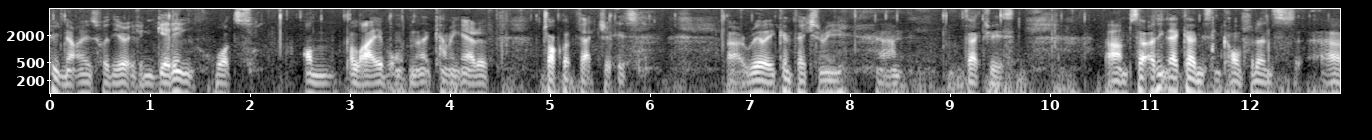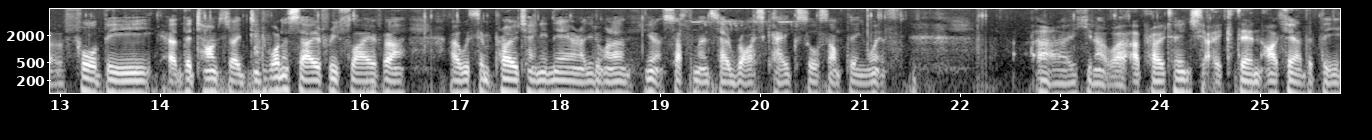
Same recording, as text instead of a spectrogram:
who knows whether you're even getting what's on the label and they're coming out of chocolate factories, uh, really confectionery um, factories. Um, so I think that gave me some confidence uh, for the uh, the times that I did want a savoury flavour uh, with some protein in there, and I didn't want to you know supplement say rice cakes or something with uh, you know a, a, protein shake. Then I found that the,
